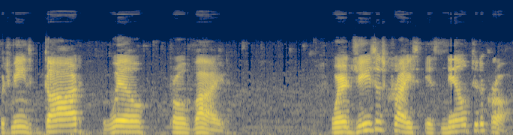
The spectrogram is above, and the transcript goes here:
which means God will provide. Where Jesus Christ is nailed to the cross.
